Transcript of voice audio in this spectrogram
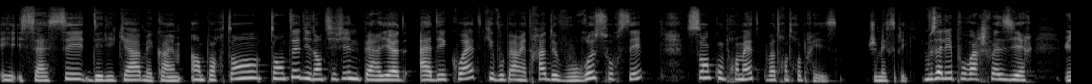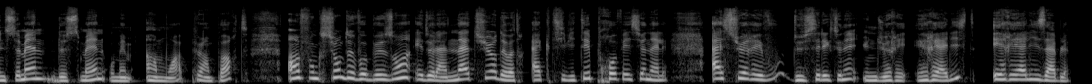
et c'est assez délicat mais quand même important, tenter d'identifier une période adéquate qui vous permettra de vous ressourcer sans compromettre votre entreprise. Je m'explique. Vous allez pouvoir choisir une semaine, deux semaines ou même un mois, peu importe, en fonction de vos besoins et de la nature de votre activité professionnelle. Assurez-vous de sélectionner une durée réaliste et réalisable.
